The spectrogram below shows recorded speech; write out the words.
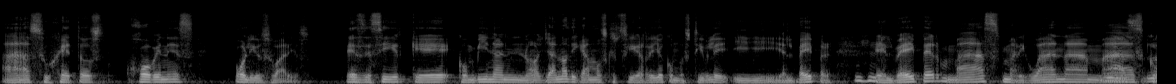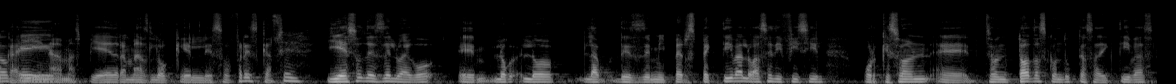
a sujetos jóvenes poliusuarios. Es decir, que combinan, no, ya no digamos que el cigarrillo combustible y el vapor. El vapor más marihuana, más, cocaína, más piedra, más lo que les ofrezca. Y eso, desde luego, eh, desde mi perspectiva, lo hace difícil porque son, eh, son todas conductas adictivas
